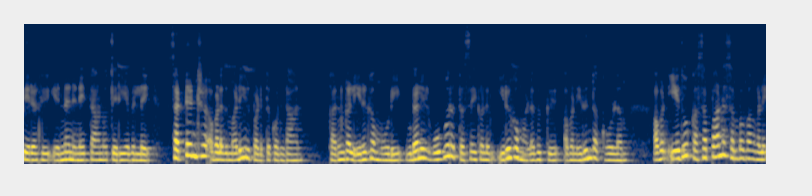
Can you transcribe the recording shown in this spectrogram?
பிறகு என்ன நினைத்தானோ தெரியவில்லை. சட்டென்று அவளது மடியில் படுத்துக்கொண்டான் கண்கள் இறுக மூடி உடலில் ஒவ்வொரு தசைகளும் இறுகும் அளவுக்கு அவன் இருந்த கோலம். அவன் ஏதோ கசப்பான சம்பவங்களை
